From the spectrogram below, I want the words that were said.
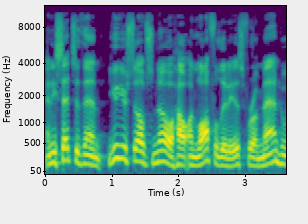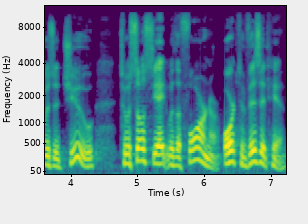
And he said to them, You yourselves know how unlawful it is for a man who is a Jew to associate with a foreigner or to visit him.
